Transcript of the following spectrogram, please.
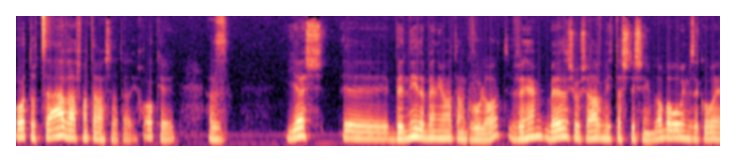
או תוצאה ואף מטרה של התהליך. אוקיי, אז יש אה, ביני לבין יונתן גבולות והם באיזשהו שלב מטשטשים. לא ברור אם זה קורה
